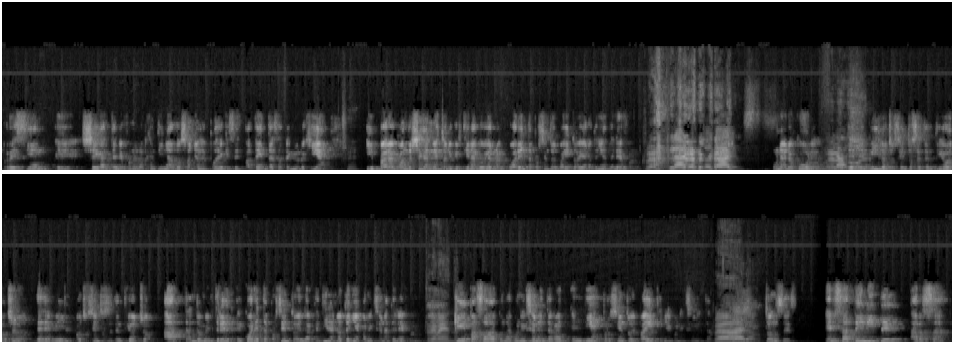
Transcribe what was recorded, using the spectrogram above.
recién eh, llega el teléfono en la Argentina, dos años después de que se patenta esa tecnología, y para cuando llegan Néstor y Cristina al gobierno, el 40% del país todavía no tenía teléfono. Claro, total. Una locura. Desde 1878, desde 1878 hasta el 2003, el 40% de la Argentina no tenía conexión a teléfono. ¿Qué pasaba con la conexión a Internet? El 10% del país tenía conexión a Internet. Entonces, el satélite ARSAT,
